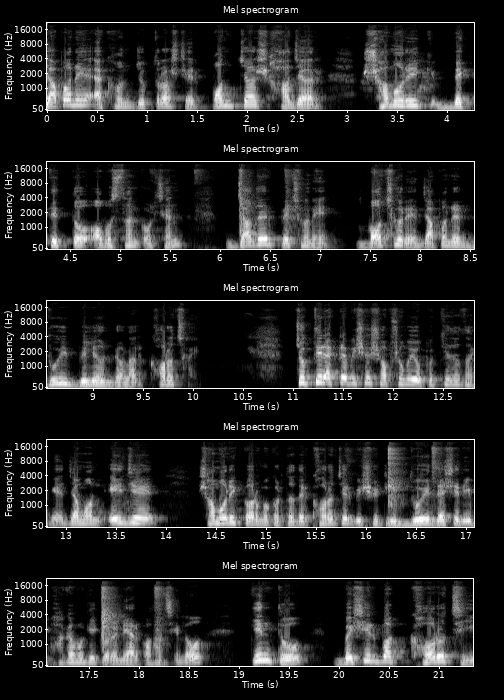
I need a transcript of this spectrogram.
জাপানে এখন যুক্তরাষ্ট্রের পঞ্চাশ হাজার সামরিক ব্যক্তিত্ব অবস্থান করছেন, যাদের পেছনে বছরে জাপানের দুই বিলিয়ন ডলার খরচ হয়। চুক্তির একটা বিষয় সবসময় উপেক্ষিত থাকে, যেমন এই যে সামরিক কর্মকর্তাদের খরচের বিষয়টি দুই দেশেরই ভাগাভাগি করে নেওয়ার কথা ছিল, কিন্তু বেশিরভাগ খরচই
